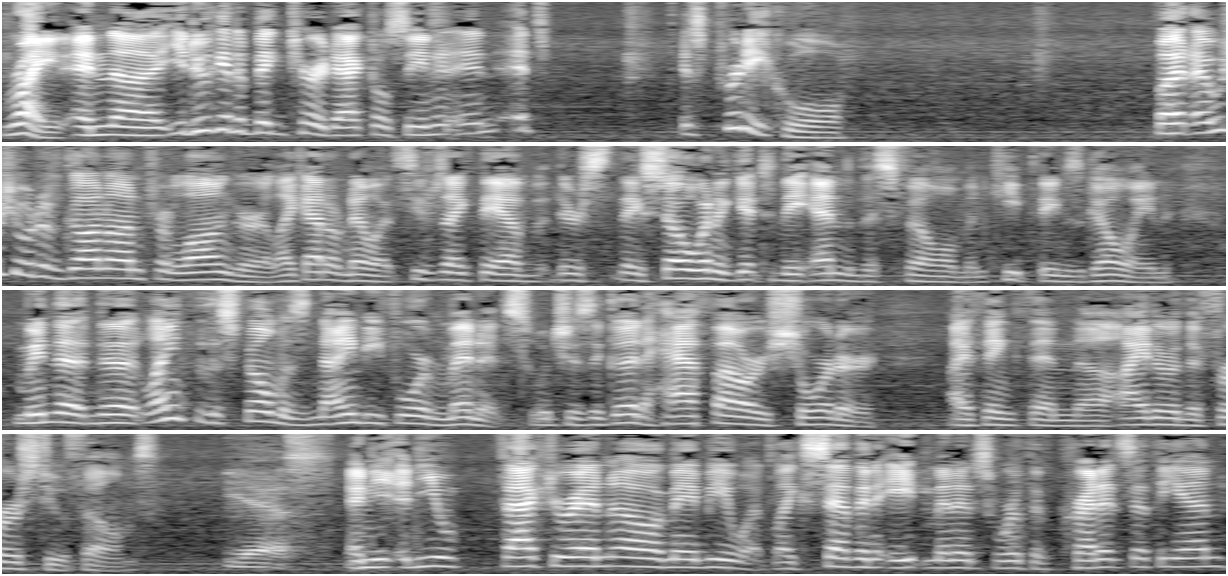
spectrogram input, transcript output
right, and uh, you do get a big pterodactyl scene, and it's it's pretty cool. But I wish it would have gone on for longer. Like I don't know, it seems like they have there's they so want to get to the end of this film and keep things going. I mean, the the length of this film is 94 minutes, which is a good half hour shorter, I think, than uh, either of the first two films. Yes. And you, and you factor in oh maybe what like seven eight minutes worth of credits at the end.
